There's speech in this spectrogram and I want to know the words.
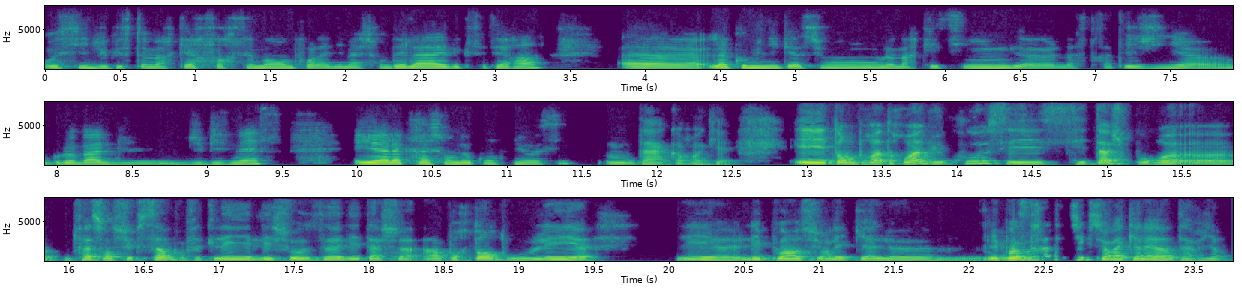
aussi du customer care forcément pour l'animation des lives, etc. Euh, la communication, le marketing, euh, la stratégie euh, globale du, du, business et la création de contenu aussi. D'accord, ok. Et ton bras droit, du coup, c'est ces tâches pour, de façon succincte, en fait, les, les choses, les tâches importantes ou les, les, les points sur lesquels, les points stratégiques sur lesquels elle intervient?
